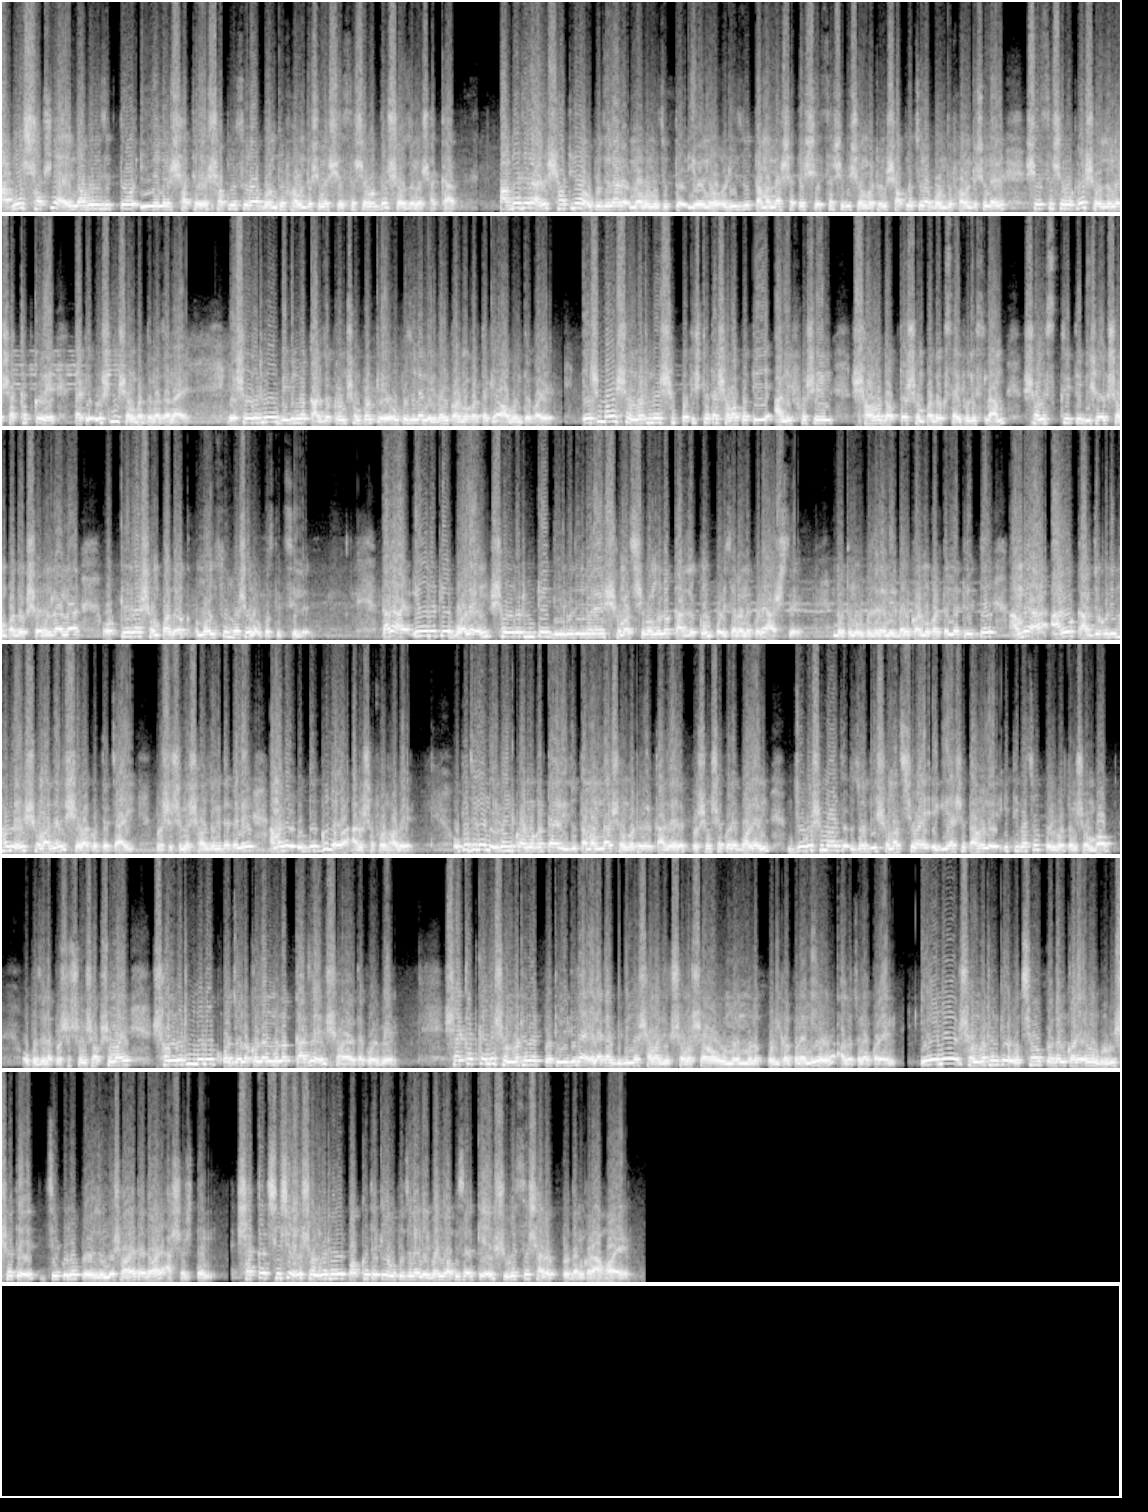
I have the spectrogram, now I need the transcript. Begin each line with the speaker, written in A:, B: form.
A: পাবনার সাথিয়ায় নবনিযুক্ত ইউএনের সাথে স্বপ্নচূড়া বন্ধু ফাউন্ডেশনের স্বেচ্ছাসেবকদের সৌজন্য সাক্ষাৎ। পাবনা জেলার সাথিয়া উপজেলার নবনিযুক্ত ইউএনও রিজু তামান্নার সাথে স্বেচ্ছাসেবী সংগঠন স্বপ্নচূড়া বন্ধু ফাউন্ডেশনের স্বেচ্ছাসেবকরা সৌজন্য সাক্ষাৎ করে তাকে উষ্ণ সংবর্ধনা জানায়। এ সংগঠনের বিভিন্ন কার্যক্রম সম্পর্কে উপজেলা নির্বাহী কর্মকর্তাকে অবহিত করে। এ সময় সংগঠনের প্রতিষ্ঠাতা সভাপতি আলিফ হোসেন, সহ দপ্তর সম্পাদক সাইফুল ইসলাম, সংস্কৃতি বিষয়ক সম্পাদক সোহেল রানা ও ক্রীড়া সম্পাদক মনসুর হোসেন উপস্থিত ছিলেন। তারা ইউএনওকে বলেন, সংগঠনটি দীর্ঘদিন ধরে সমাজসেবামূলক কার্যক্রম পরিচালনা করে আসছে। নতুন উপজেলা নির্বাহী কর্মকর্তার নেতৃত্বে আমরা আরও কার্যকরীভাবে সমাজের সেবা করতে চাই। প্রশাসনের সহযোগিতা পেলে আমাদের উদ্যোগগুলো আরও সফল হবে। উপজেলা নির্বাহী কর্মকর্তা রিজু তামান্না সংগঠনের কাজের প্রশংসা করে বলেন, যুব সমাজ যদি সমাজসেবায় এগিয়ে আসে তাহলে ইতিবাচক পরিবর্তন সম্ভব। উপজেলা প্রশাসন সবসময় সংগঠনমূলক ও জনকল্যাণমূলক কাজে সহায়তা করবে। সাক্ষাৎকালে সংগঠনের প্রতিনিধিরা এলাকার বিভিন্ন সামাজিক সমস্যা ও উন্নয়নমূলক পরিকল্পনা নিয়েও আলোচনা করেন। ইউএনও সংগঠনকে উৎসাহ প্রদান করে এবং ভবিষ্যতে যে কোনো প্রয়োজনীয় সহায়তা দেওয়ার আশ্বাস দেন। সাক্ষাৎ শেষে সংগঠনের পক্ষ থেকে উপজেলা নির্বাহী অফিসারকে শুভেচ্ছা স্মারক প্রদান করা হয়।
